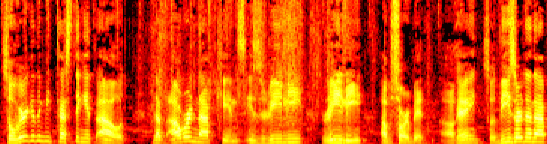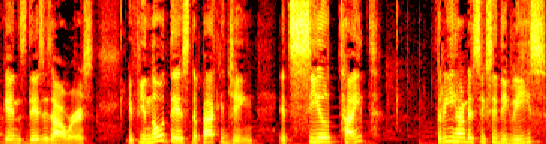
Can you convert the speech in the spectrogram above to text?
So we're going to be testing it out that our napkins is really, really absorbent. Okay? So these are the napkins. This is ours. If you notice the packaging, it's sealed tight, 360 degrees,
